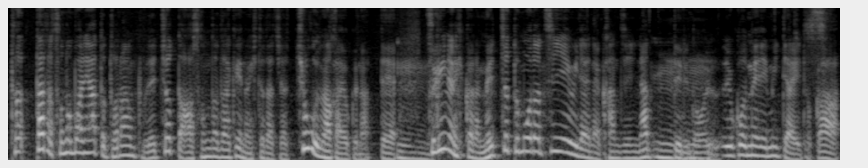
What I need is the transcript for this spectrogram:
たただその場にあったトランプでちょっと遊んだだけの人たちは超仲良くなって、うん。次の日からめっちゃ友達みたいな感じになってるのを横目で見たりとか、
